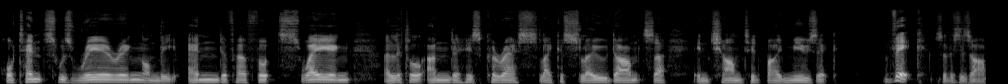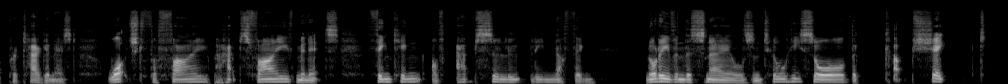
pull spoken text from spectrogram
Hortense was rearing on the end of her foot, swaying a little under his caress like a slow dancer enchanted by music. Vic, so this is our protagonist, watched for five, perhaps five minutes, thinking of absolutely nothing, not even the snails, until he saw the cup shaped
